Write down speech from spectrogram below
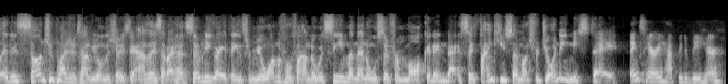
it is such a pleasure to have you on the show today. As I said, I heard so many great things from your wonderful founder, Waseem, and then also from Market Index. So thank you so much for joining me today. Thanks, Harry. Happy to be here.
